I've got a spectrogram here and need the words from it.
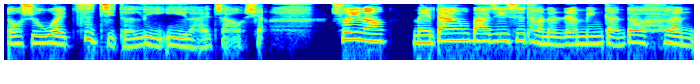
都是为自己的利益来着想。所以呢，每当巴基斯坦的人民感到很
